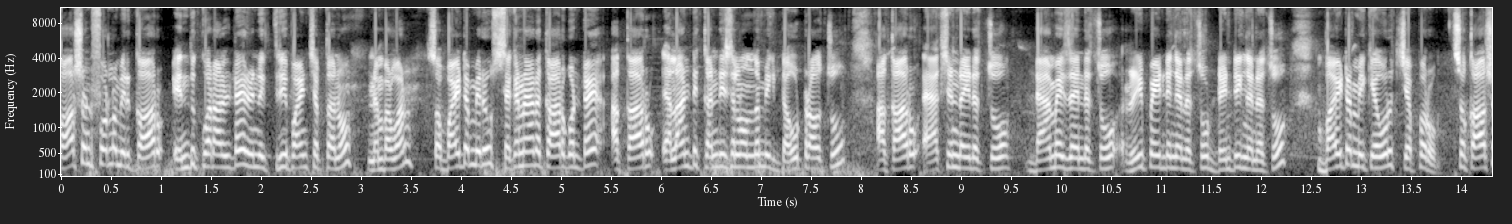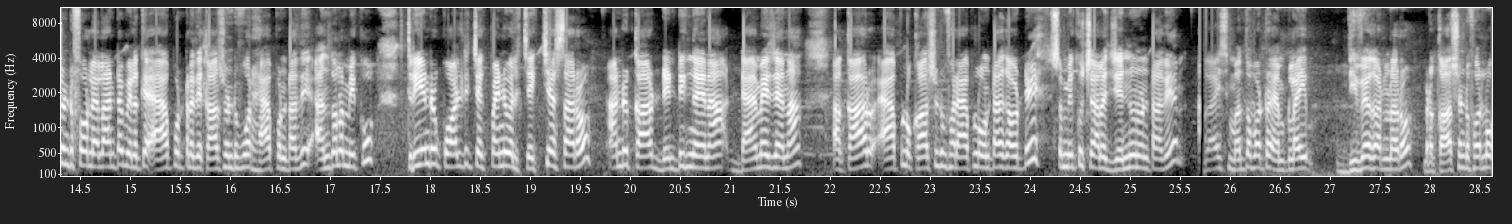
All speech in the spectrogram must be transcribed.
car twenty ఫోర్లో మీరు కారు ఎందుకు కొనాలంటే నేను త్రీ పాయింట్స్ చెప్తాను. నెంబర్ వన్ సో బయట మీరు సెకండ్ హ్యాండ్ కారు కొంటే ఆ కారు ఎలాంటి కండిషన్లో ఉందో మీకు డౌట్ రావచ్చు. ఆ కారు యాక్సిడెంట్ అయినచ్చు డ్యామేజ్ అయినచ్చు రీపెయింటింగ్ అయినచ్చు డెంటింగ్ అయినచ్చు. బయట మీకు ఎవరు చెప్పరు. సో కార్ ట్వంటీ ఫోర్లో ఎలా అంటే వీళ్ళకి యాప్ ఉంటుంది కార్ ట్వంటీ ఫోర్ యాప్ ఉంటుంది. అందులో మీకు త్రీ హండ్రెడ్ క్వాలిటీ చెక్ పైన వీళ్ళు చెక్ చేస్తారు అండ్ కార్ డెంటింగ్ అయినా డ్యామేజ్ అయినా ఆ కారు యాప్లో కార్ ట్వంటీ ఫోర్ యాప్లో ఉంటుంది కాబట్టి సో మీకు చాలా జెన్యున్ ఉంటుంది. గాయస్ మనతో పాటు ఎంప్లాయీ దివ్య గారు ఉన్నారు. మన కార్ ట్వంటీ ఫోర్లో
